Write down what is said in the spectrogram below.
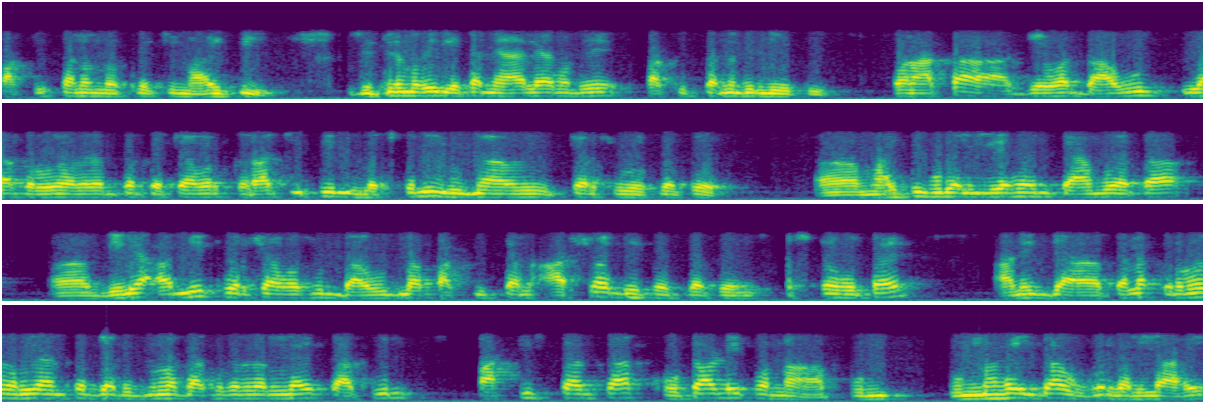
पाकिस्तानात नसल्याची माहिती ब्रिटनमधील एका न्यायालयामध्ये पाकिस्तानने दिली होती. पण आता जेव्हा दाऊदला करोना आल्यानंतर त्याच्यावर कराचीतील लष्करी रुग्णालयावर उपचार सुरू असल्याचं माहिती पुढे आलेली आहे. आणि त्यामुळे आता गेल्या अनेक वर्षापासून दाऊदला पाकिस्तान आश्वास देत असल्याचं स्पष्ट होत आहे. आणि ज्या- त्याला करोना झाल्यानंतर ज्या रुग्णाला दाखल करण्यात आलेला आहे त्यातून पाकिस्तानचा खोटाडेपणा पुन्हा एकदा उघड झालेला आहे.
